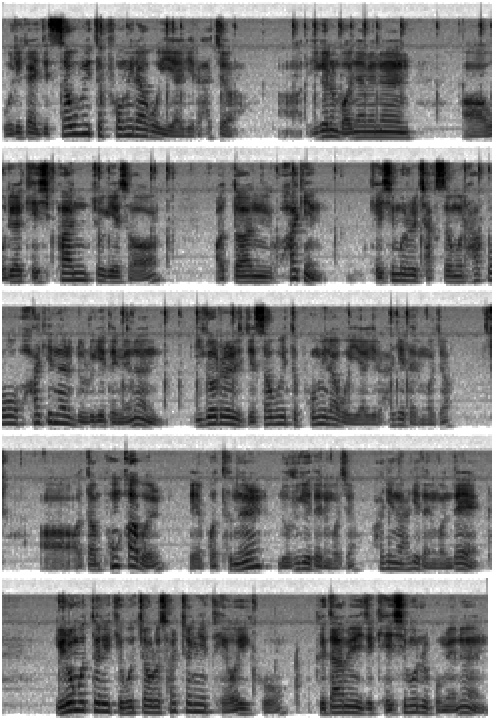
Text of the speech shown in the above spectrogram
우리가 이제 submit form이라고 이야기를 하죠. 어, 이거는 뭐냐면은 어, 우리가 게시판 쪽에서 어떠한 확인, 게시물을 작성을 하고 확인을 누르게 되면은 이거를 이제 submit form이라고 이야기를 하게 되는 거죠. 어떤 폼값을 예, 버튼을 누르게 되는 거죠. 확인을 하게 되는 건데 이런 것들이 기본적으로 설정이 되어 있고 그 다음에 이제 게시물을 보면은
